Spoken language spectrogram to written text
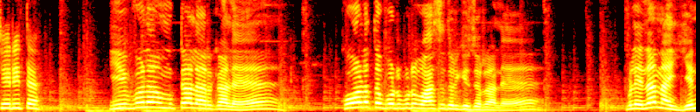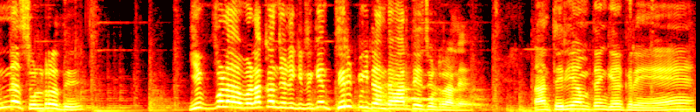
சரித்த. இவ்வளோ முட்டாளா இருக்காளே. கோலத்தை போட்டு போட்டு வாசல் தொலைக்க சொல்கிறாளே இவளையெல்லாம் நான் என்ன சொல்கிறது இவ்வளோ விளக்கம் சொல்லிக்கிட்டு இருக்கேன். திருப்பிக்கிட்டு அந்த வார்த்தையை சொல்கிறாளே நான் தெரியாமல் தான் கேட்குறேன்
